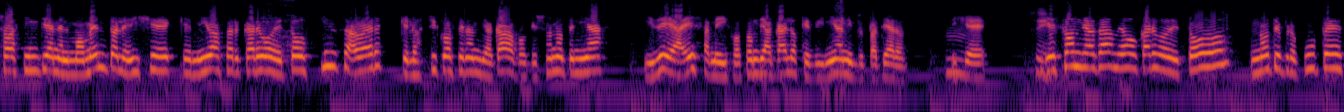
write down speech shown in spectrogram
yo a Cintia en el momento le dije que me iba a hacer cargo de todo sin saber que los chicos eran de acá, porque yo no tenía idea. Ella me dijo, son de acá los que vinieron y me patearon. Mm, Dije, sí. si son de acá, me hago cargo de todo, no te preocupes.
